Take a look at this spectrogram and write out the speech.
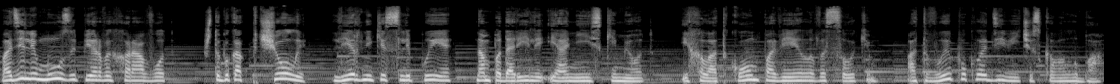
водили музы первый хоровод, чтобы как пчелы лирники слепые нам подарили ионийский мед, и холодком повеяло высоким от выпукло девического лба.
